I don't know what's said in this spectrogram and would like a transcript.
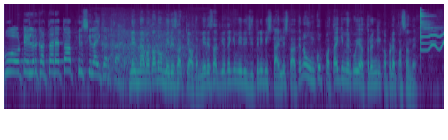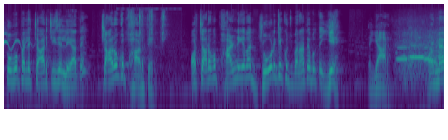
वो टेलर करता रहता फिर सिलाई करता है? नहीं मैं बताता हूँ मेरे साथ क्या होता है मेरे साथ ये होता है कि मेरी जितनी भी स्टाइलिस्ट आते हैं ना उनको पता है कि मेरे को ये अतरंगी कपड़े पसंद है। तो वो पहले चार चीज़ें ले आते हैं चारों को फाड़ते हैं। और चारों को फाड़ने के बाद जोड़ के कुछ बनाते हैं बोलते ये तैयार। और मैं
